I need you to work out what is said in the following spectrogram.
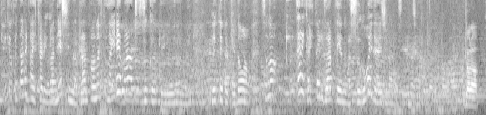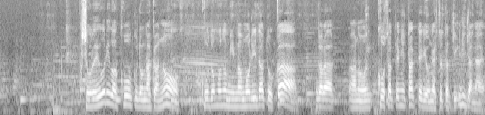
結局誰か一人が熱心な担当の人がいれば続くっていうふうに言ってたけどその誰か一人がっていうのがすごい大事なんですねじゃあ。だからそれよりは校区の中の子どもの見守りだとかだからあの交差点に立ってるような人たちいるじゃない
